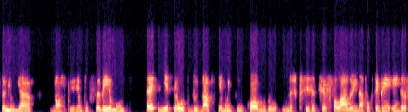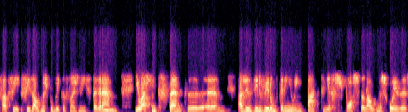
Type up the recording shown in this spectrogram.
familiar. Nós, por exemplo, sabemos, uh, e esse é outro dos dados que é muito incómodo, mas precisa de ser falado. Ainda há pouco tempo, é, é engraçado, fiz, fiz, algumas publicações no Instagram e eu acho interessante, um, às vezes, ir ver um bocadinho o impacto e a resposta de algumas coisas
